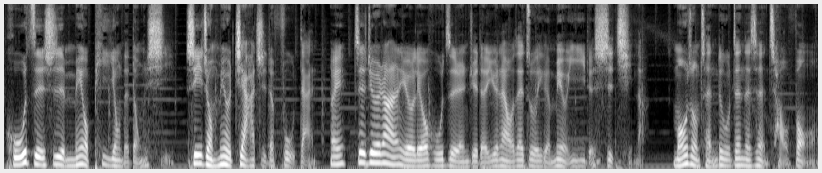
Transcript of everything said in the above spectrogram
胡子是没有屁用的东西，是一种没有价值的负担。哎，这就让人有留胡子的人觉得，原来我在做一个没有意义的事情啊！某种程度真的是很嘲讽哦。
